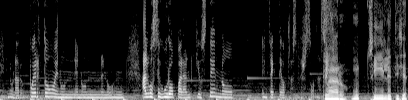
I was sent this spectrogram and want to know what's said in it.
en un aeropuerto, en un, en un, en un algo seguro para que usted no infecte a otras personas. Claro, sí, Leticia.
